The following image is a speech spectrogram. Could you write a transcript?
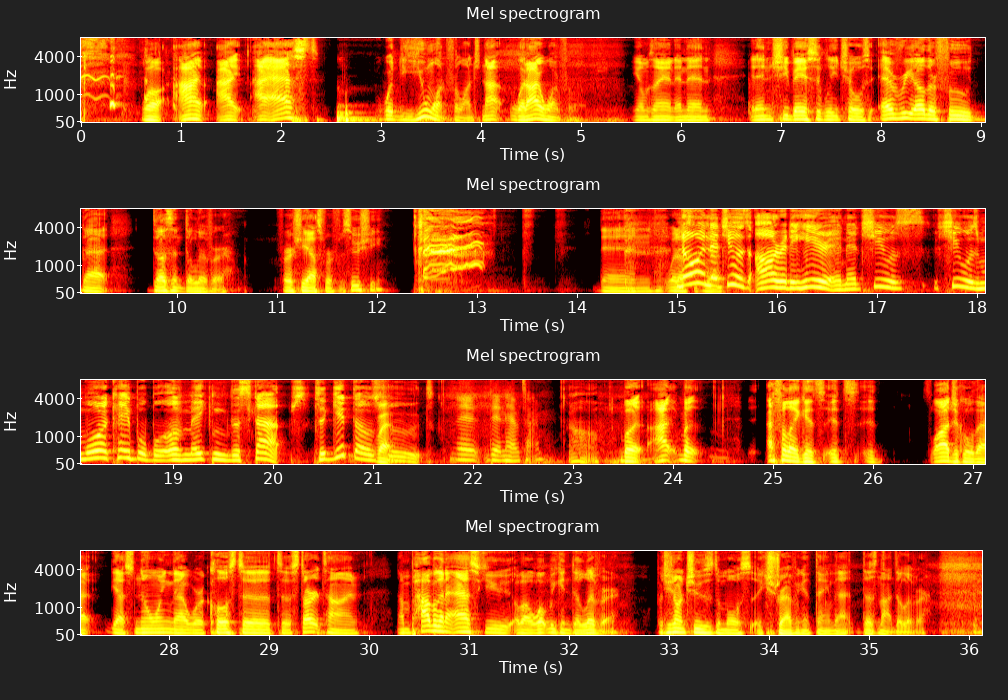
well, I I I asked, what do you want for lunch, not what I want for lunch. You know what I'm saying? And then and then she basically chose every other food that doesn't deliver. First, she asked for, for sushi. then what Knowing that you was already here and that she was she was more capable of making the stops to get those Right. foods. It didn't have time. Oh. but I but I feel like it's it's it's logical that yes, knowing that we're close to to start time, I'm probably going to ask you about what we can deliver, but you don't choose the most extravagant thing that does not deliver.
